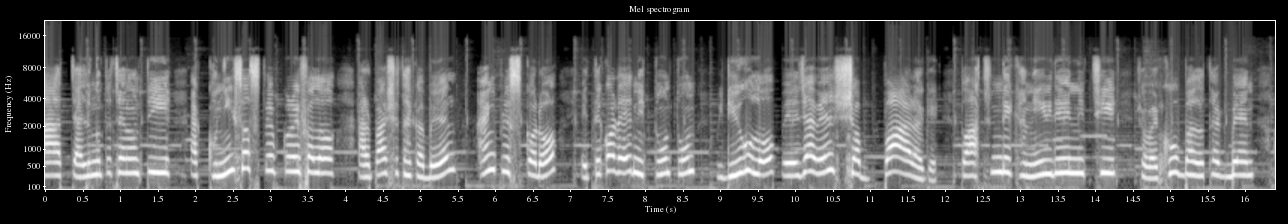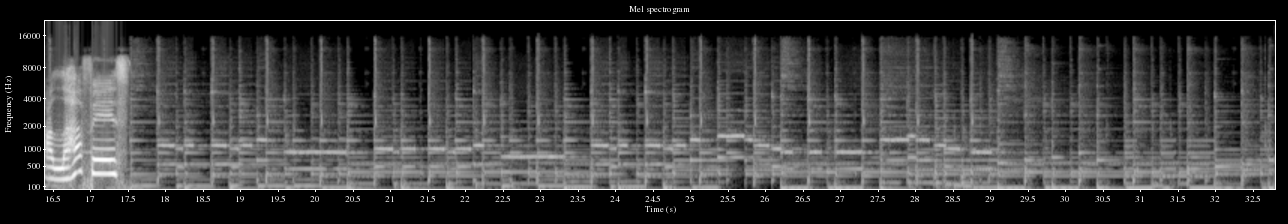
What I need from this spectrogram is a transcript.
আর চ্যানেল মতো চ্যানেলটি এক্ষুনি সাবস্ক্রাইব করে ফেলো। আর পাশে থাকা বেল আইন প্রেস করো। এতে করে নিত্য নতুন ভিডিওগুলো পেয়ে যাবেন সবার আগে। তো আজকে এখানেই বিদায় নিচ্ছি। সবাই খুব ভালো থাকবেন। আল্লাহ হাফেজ।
